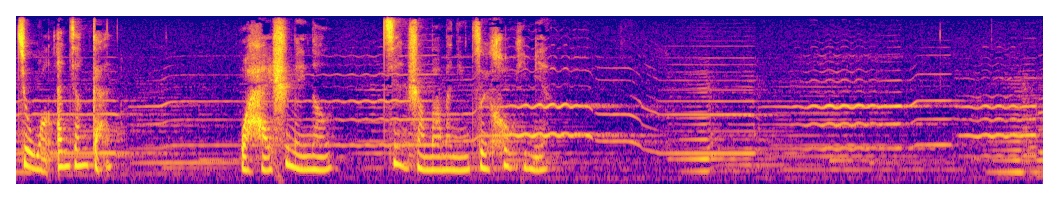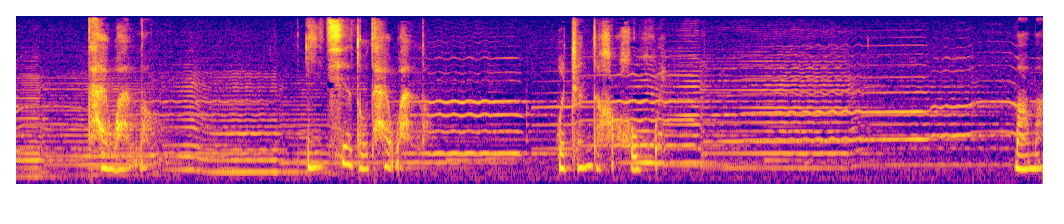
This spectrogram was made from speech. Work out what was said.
就往安江赶，我还是没能见上妈妈您最后一面。太晚了。我真的好后悔，妈妈。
